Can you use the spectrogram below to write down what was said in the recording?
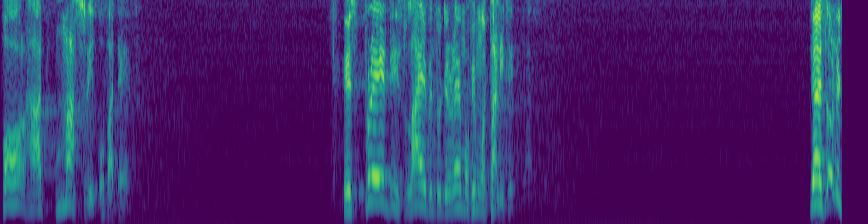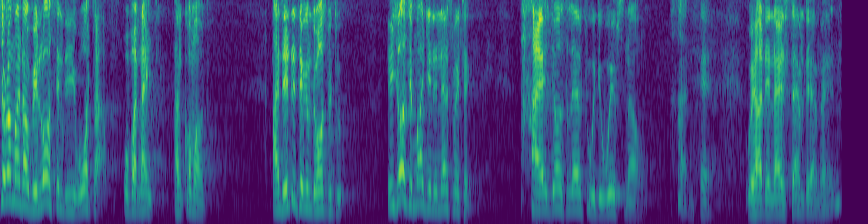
Paul had mastery over death. He sprayed his life into the realm of immortality. There is no natural man that will be lost in the water overnight and come out. And they didn't take him to hospital. He just imagined the next meeting. I just left with the waves now. And uh, we had a nice time there, man.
